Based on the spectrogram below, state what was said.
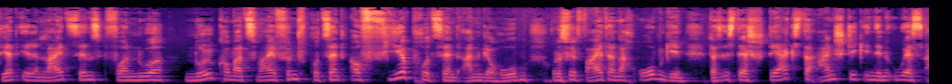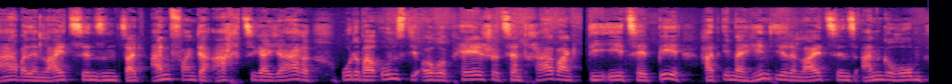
die hat ihren Leitzins von nur 0,25 Prozent auf 4 Prozent angehoben und es wird weiter nach oben gehen. Das ist der stärkste Anstieg in den USA bei den Leitzinsen seit Anfang der 80er Jahre. Oder bei uns die Europäische Zentralbank, die EZB, hat immerhin ihren Leitzins angehoben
